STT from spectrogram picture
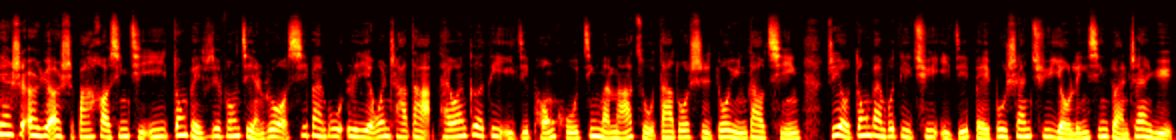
今天是二月二十八号，星期一。东北季风减弱，西半部日夜温差大。台湾各地以及澎湖、金门、马祖大多是多云到晴，只有东半部地区以及北部山区有零星短暂雨。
